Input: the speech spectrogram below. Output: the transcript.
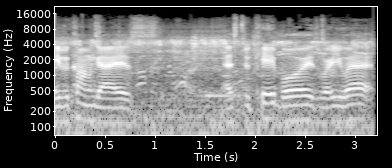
Leave a comment, guys. S2K boys, where you at?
